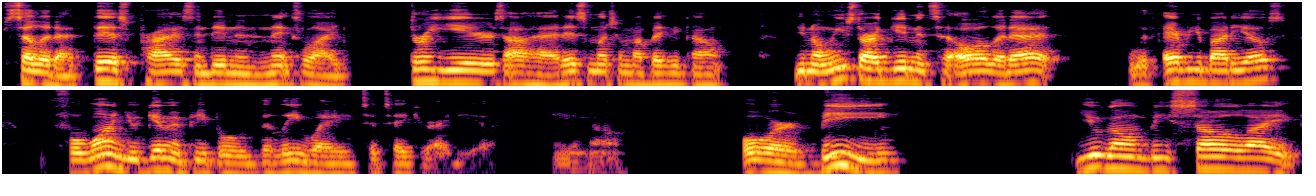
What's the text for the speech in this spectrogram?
sell it at this price, and then in the next like three years, I'll have this much in my bank account. You know, when you start getting into all of that with everybody else, for one, you're giving people the leeway to take your idea, you know. Or B, you're gonna be so like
